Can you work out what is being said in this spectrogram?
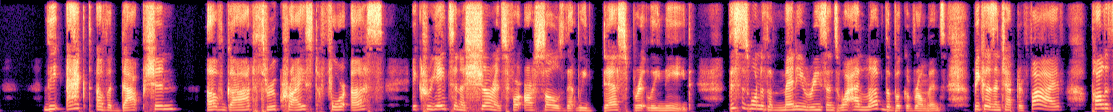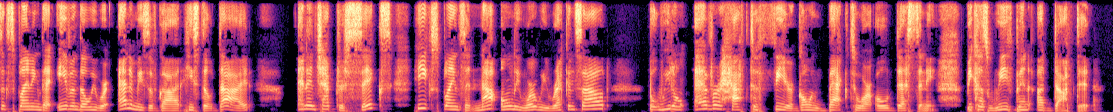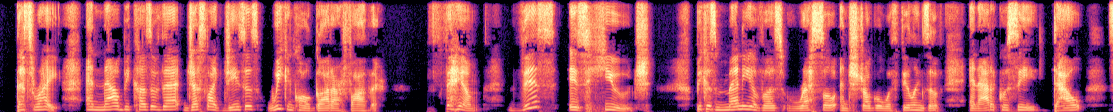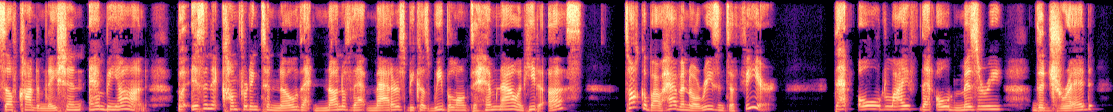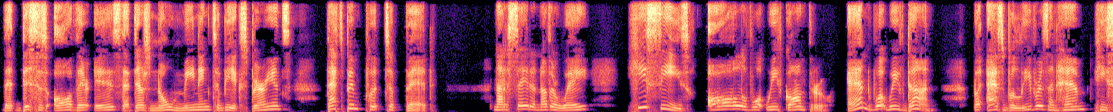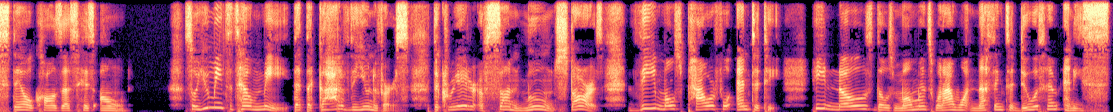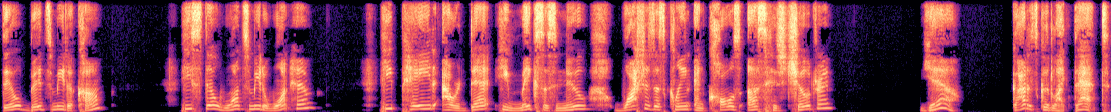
The act of adoption of God through Christ for us, it creates an assurance for our souls that we desperately need. This is one of the many reasons why I love the book of Romans, because in chapter five, Paul is explaining that even though we were enemies of God, he still died. And in chapter six, he explains that not only were we reconciled, but we don't ever have to fear going back to our old destiny because we've been adopted. That's right. And now because of that, just like Jesus, we can call God our father. Fam, this is huge because many of us wrestle and struggle with feelings of inadequacy, doubt, self-condemnation, and beyond. But isn't it comforting to know that none of that matters because we belong to him now and he to us? Talk about having no reason to fear that old life, that old misery, the dread that this is all there is, that there's no meaning to be experienced, that's been put to bed. Now to say it another way, he sees all of what we've gone through and what we've done. But as believers in him, he still calls us his own. So you mean to tell me that the God of the universe, the creator of sun, moon, stars, the most powerful entity, he knows those moments when I want nothing to do with him and he still bids me to come? He still wants me to want him? He paid our debt. He makes us new, washes us clean, and calls us his children. Yeah, God is good like that.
